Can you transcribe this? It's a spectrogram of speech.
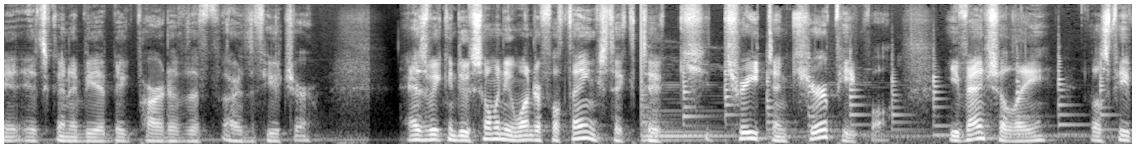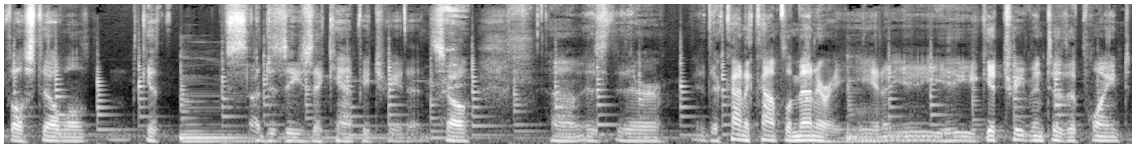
it, it's going to be a big part of the of the future. As we can do so many wonderful things to, to c- treat and cure people, eventually those people still will get a disease that can't be treated. So uh, is they're they're kind of complementary. You know, you, you, get treatment to the point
